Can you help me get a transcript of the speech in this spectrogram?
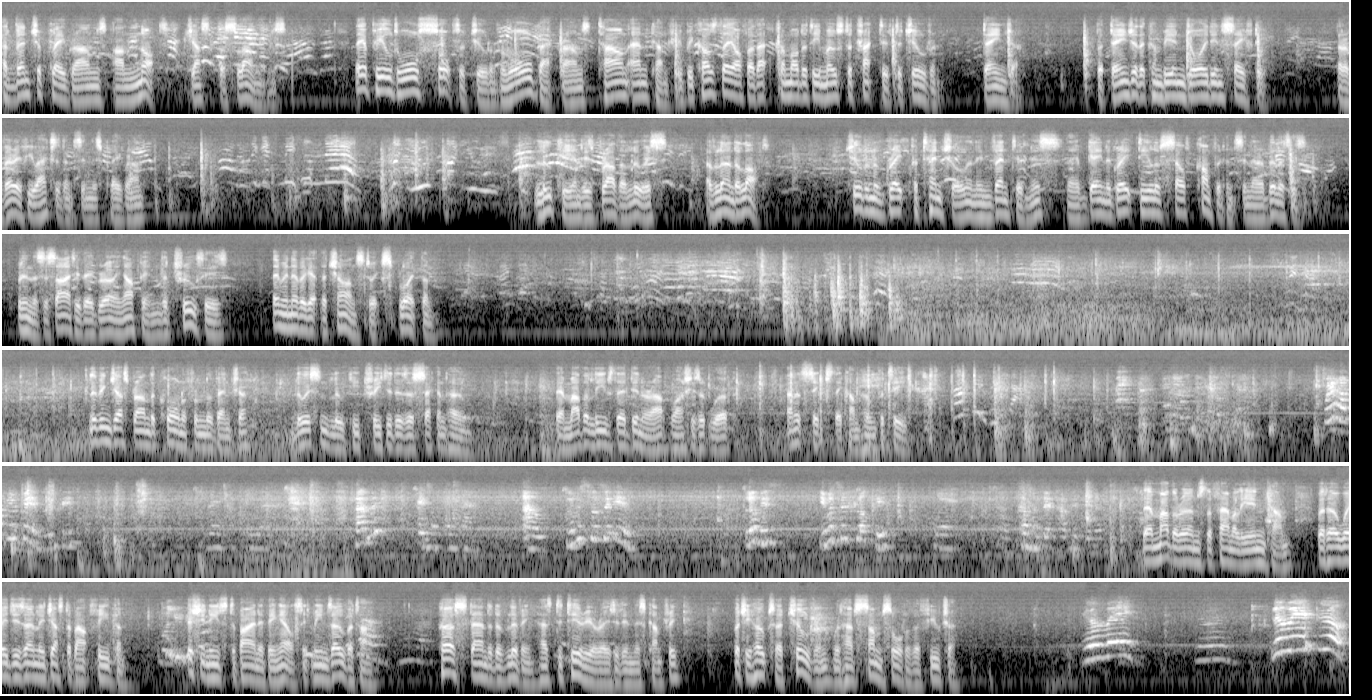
Adventure playgrounds are not just for slums. They appeal to all sorts of children from all backgrounds, town and country, because they offer that commodity most attractive to children, danger. But danger that can be enjoyed in safety. There are very few accidents in this playground. Lukey and his brother, Lewis, have learned a lot. Children of great potential and inventiveness, they have gained a great deal of self-confidence in their abilities. But in the society they're growing up in, the truth is they may never get the chance to exploit them. Living just round the corner from the venture, Lewis and Lukey treat it as a second home. Their mother leaves their dinner out while she's at work, and at six they come home for tea. Where have you been, Lucy? Pardon? Oh, Louis was it in? Louis, you was with Lucky? Yes. Oh, come and then have your dinner. Their mother earns the family income, but her wages only just about feed them. If she needs to buy anything else, it means overtime. Her standard of living has deteriorated in this country, but she hopes her children will have some sort of a future. Louis. Louis, look.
